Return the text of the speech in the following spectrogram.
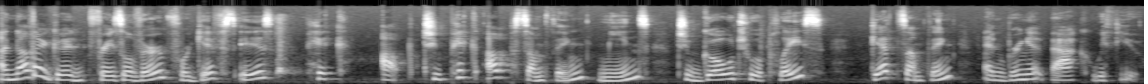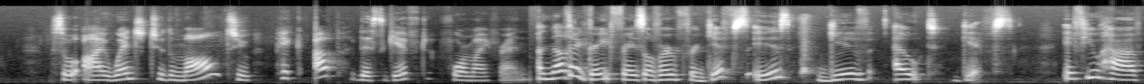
Another good phrasal verb for gifts is pick up. To pick up something means to go to a place, get something, and bring it back with you. So I went to the mall to pick up this gift for my friend. Another great phrasal verb for gifts is give out gifts. If you have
